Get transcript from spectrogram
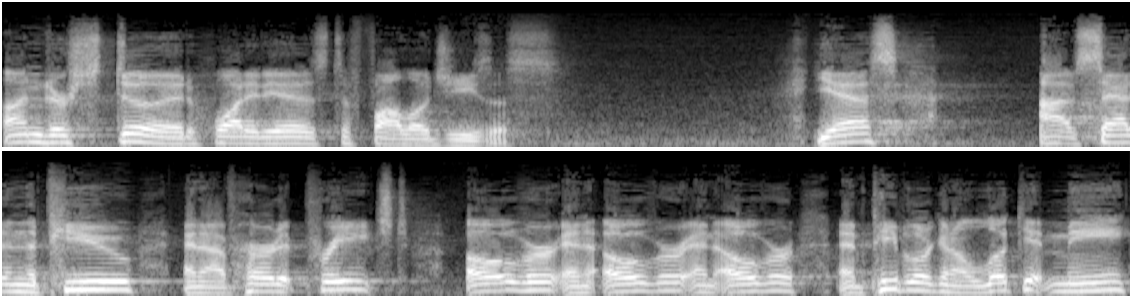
understood what it is to follow Jesus. Yes, I've sat in the pew and I've heard it preached over and over and over, and people are going to look at me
